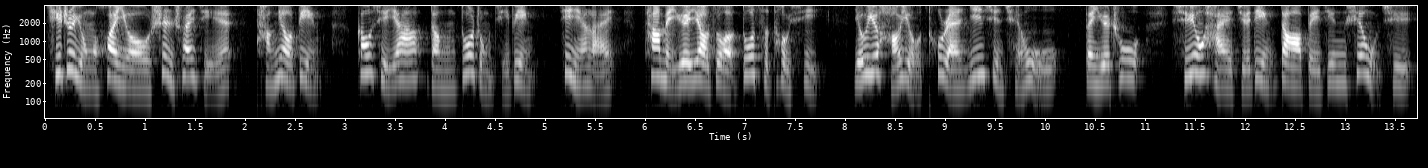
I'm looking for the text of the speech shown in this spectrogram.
齐志勇患有肾衰竭、糖尿病、高血压等多种疾病，近年来。他每月要做多次透析，由于好友突然音讯全无，本月初，徐永海决定到北京宣武区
